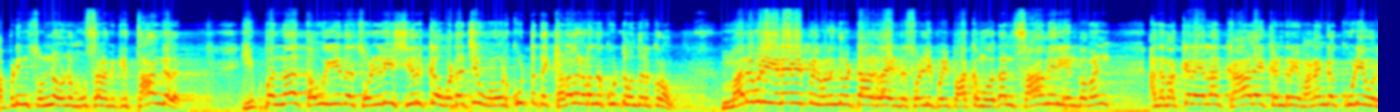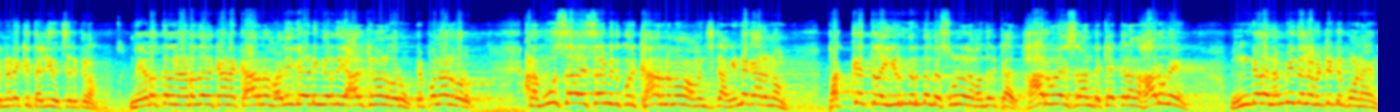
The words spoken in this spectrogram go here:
அப்படின்னு சொன்ன உடனே மூசா நபிக்கு தாங்கல. இப்பதான் தௌஹீத சொல்லி சிறுக்க உடைச்சு ஒரு கூட்டத்தை கடல் கடந்து கூட்டு வந்திருக்கிறோம். மறுபடி இணைவைப்பில் விழுந்து விட்டார்களா என்று சொல்லி போய் பார்க்கும்போது தான் சாமிரி என்பவன் அந்த மக்களை எல்லாம் காலை கன்றை வணங்கக்கூடிய ஒரு நிலைக்கு தள்ளி வச்சிருக்கிறான். இந்த இடத்துல நடந்ததுக்கான காரணம் வழிகேடுங்கிறது யாருக்குனாலும் வரும். எப்பனாலும் வரும். ஆனா மூசா அலிஸ்லாம் இதுக்கு ஒரு காரணமாக அமைஞ்சிட்டாங்க. என்ன காரணம்? பக்கத்துல இருந்திருந்த அந்த சூழ்நிலை வந்திருக்காது. ஹாரூன் அலைஹிஸ்ஸலாம்ட்ட கேட்கறாங்க ஹாரூனே உங்களை நம்பி தானே விட்டுட்டு போனேன்.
